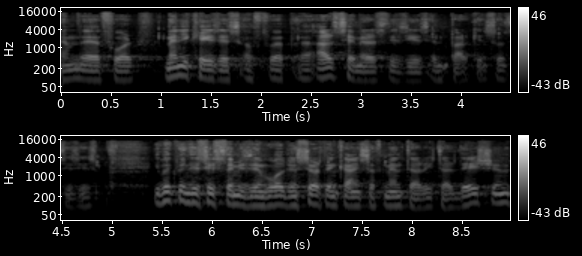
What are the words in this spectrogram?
um, uh, for many cases of uh, Alzheimer's disease and Parkinson's disease. The ubiquitin system is involved in certain kinds of mental retardation,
